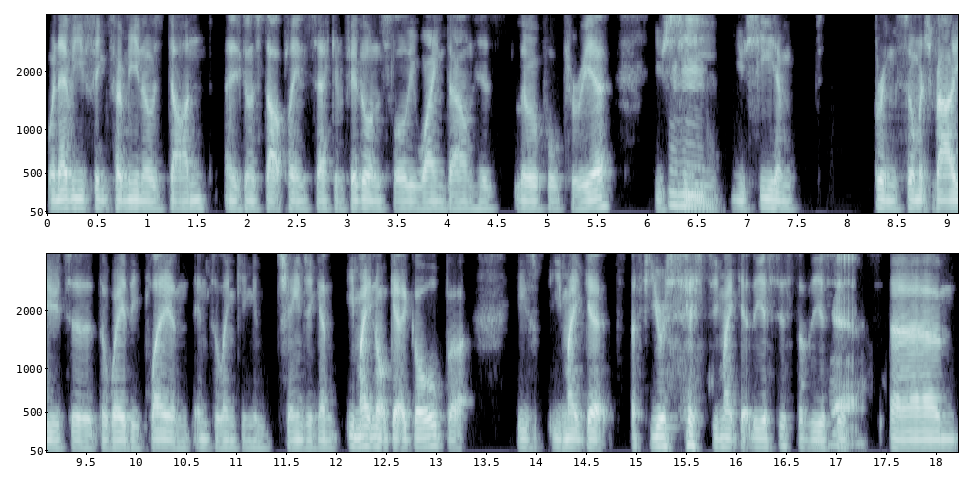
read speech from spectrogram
whenever you think Firmino's done and he's gonna start playing second fiddle and slowly wind down his Liverpool career, you mm-hmm. see you see him bring so much value to the way they play and interlinking and changing. And he might not get a goal, but he's he might get a few assists. He might get the assist of the assists. Yeah. Um,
